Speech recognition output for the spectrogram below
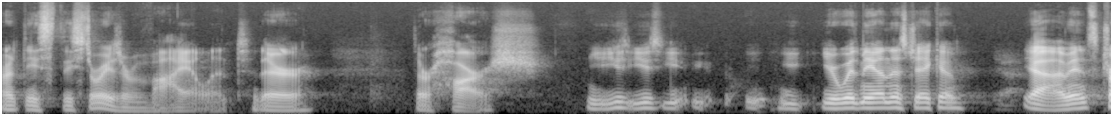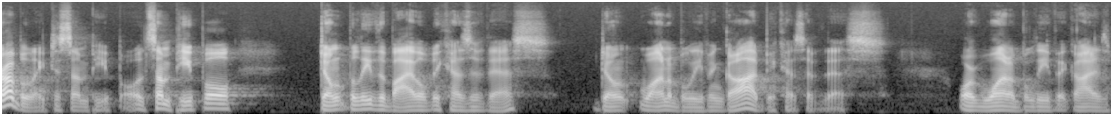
aren't these these stories are violent. They're they're harsh. You you you, you you're with me on this, Jacob? Yeah. yeah. I mean, it's troubling to some people. And some people don't believe the Bible because of this. Don't want to believe in God because of this, or want to believe that God is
